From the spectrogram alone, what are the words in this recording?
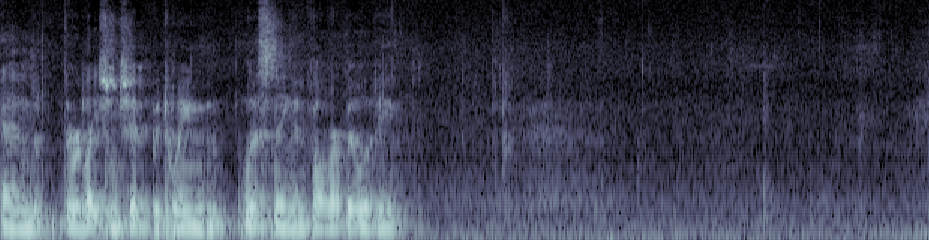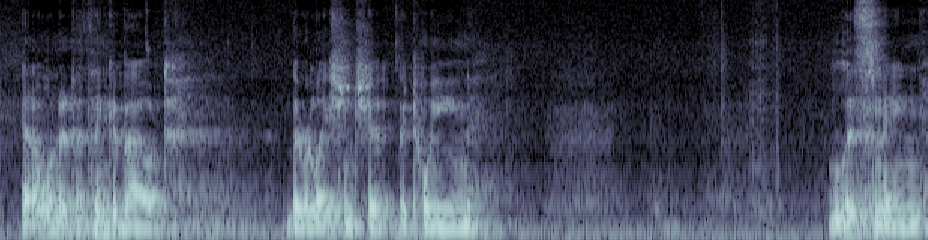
and the relationship between listening and vulnerability. And I wanted to think about the relationship between listening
